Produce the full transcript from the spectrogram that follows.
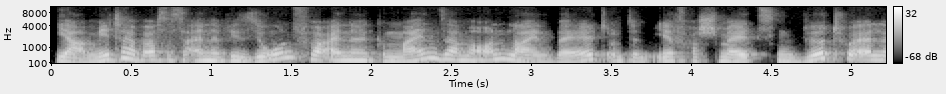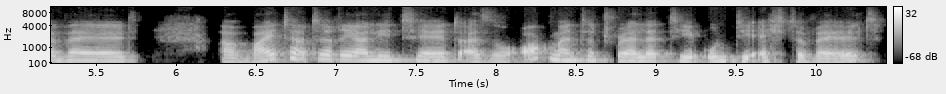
Ja, Metaverse ist eine Vision für eine gemeinsame Online-Welt und in ihr verschmelzen virtuelle Welt, erweiterte Realität, also Augmented Reality und die echte Welt.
